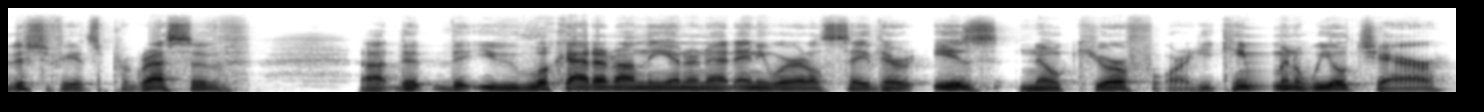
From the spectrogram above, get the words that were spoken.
dystrophy. It's progressive. Uh, that, that you look at it on the internet anywhere, it'll say there is no cure for it. He came in a wheelchair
